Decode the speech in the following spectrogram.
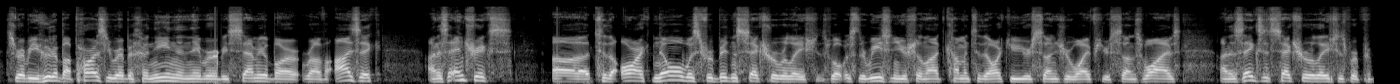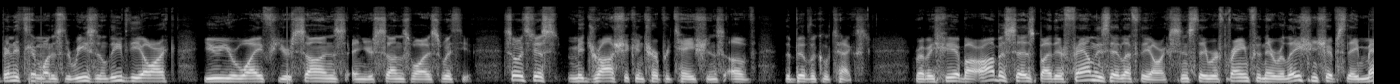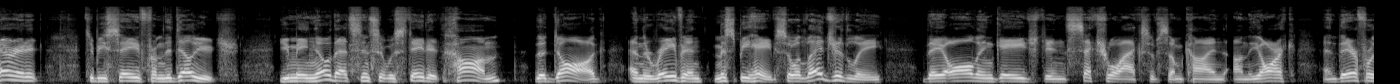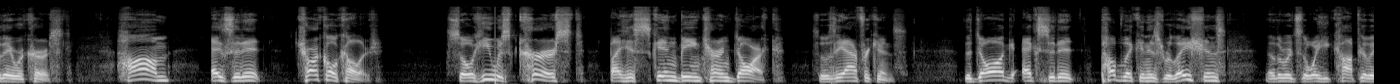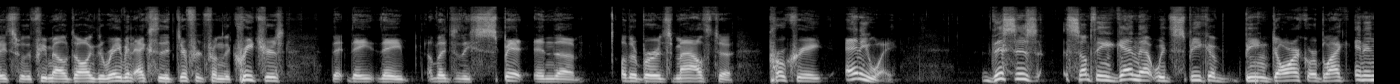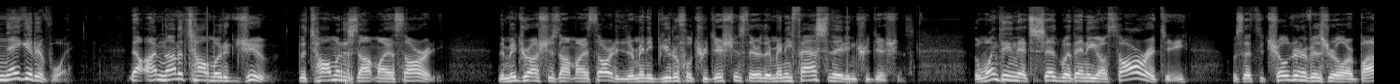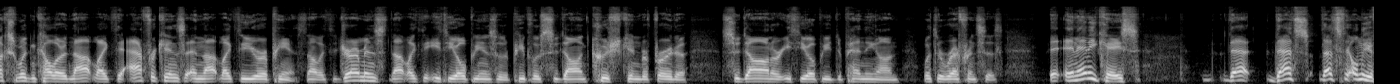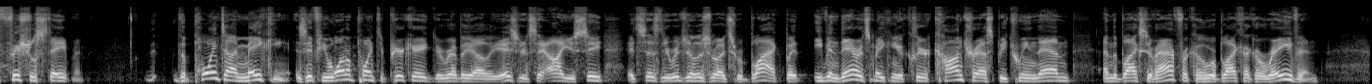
So Rabbi Yehuda bar Pazi, Rabbi Chanin, and Rabbi Samuel bar Rav Isaac, on his entrance uh, to the ark, Noah was forbidden sexual relations. What was the reason? You shall not come into the ark, you, your sons, your wife, your sons' wives. On his exit, sexual relations were permitted to him. What is the reason? Leave the ark, you, your wife, your sons, and your sons' wives with you. So it's just midrashic interpretations of the biblical text. Rabbi Chiya Bar Abba says, by their families they left the ark. Since they refrained from their relationships, they married it to be saved from the deluge. You may know that since it was stated, Ham, the dog, and the raven misbehaved. So allegedly, they all engaged in sexual acts of some kind on the ark, and therefore they were cursed. Ham exited charcoal colored. So he was cursed by his skin being turned dark. So it was the Africans. The dog exited public in his relations. In other words, the way he copulates with a female dog. The raven exited different from the creatures. They, they, they allegedly spit in the other bird's mouth to procreate anyway. This is something, again, that would speak of being dark or black in a negative way. Now, I'm not a Talmudic Jew. The Talmud is not my authority. The Midrash is not my authority. There are many beautiful traditions there, there are many fascinating traditions. The one thing that's said with any authority was that the children of Israel are boxwood in color, not like the Africans and not like the Europeans, not like the Germans, not like the Ethiopians or the people of Sudan. Cush can refer to Sudan or Ethiopia depending on what the reference is. In any case, that, that's, that's the only official statement. The point I'm making is if you want to point to Pirkei de Rebbe Eliezer and say, ah, you see, it says the original Israelites were black, but even there it's making a clear contrast between them and the blacks of Africa who are black like a raven.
